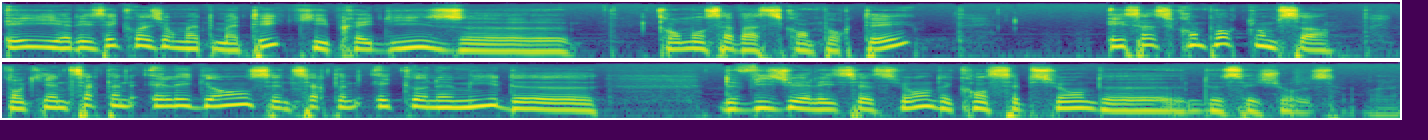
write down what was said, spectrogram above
Et il y a des équations mathématiques qui prédisent euh, comment ça va se comporter. Et ça se comporte comme ça. Donc il y a une certaine élégance, une certaine économie de, de visualisation, de conception de, de ces choses. Voilà.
